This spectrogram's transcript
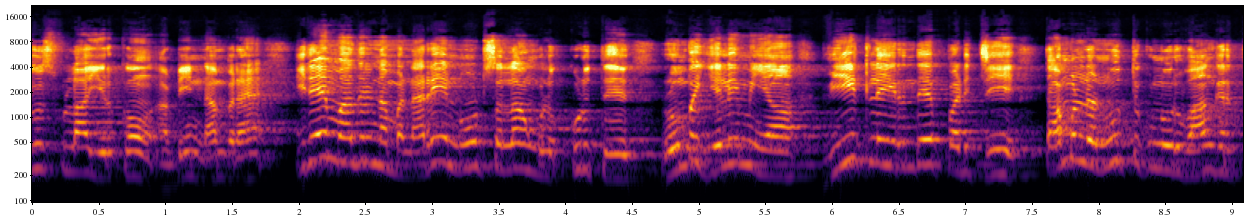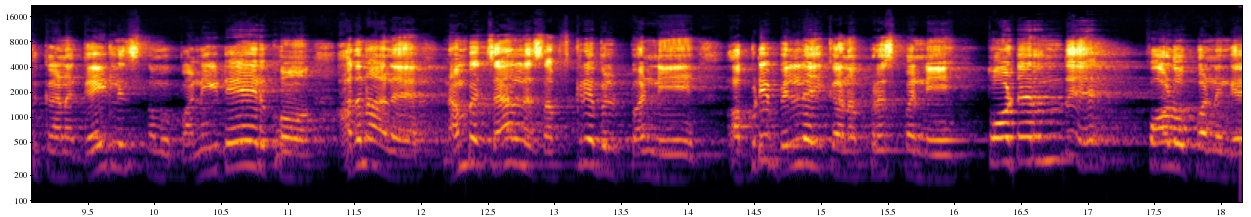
யூஸ்ஃபுல்லாக இருக்கும் அப்படின்னு நம்புகிறேன் இதே மாதிரி நம்ம நிறைய நோட்ஸ் எல்லாம் உங்களுக்கு கொடுத்து ரொம்ப எளிமையாக வீட்டில் இருந்தே படித்து தமிழில் நூற்றுக்கு நூறு வாங்குறதுக்கான கைட்லைன்ஸ் நம்ம பண்ணிக்கிட்டே இருக்கோம். அதனால் நம்ம சேனலை சப்ஸ்கிரைபிள் பண்ணி அப்படியே பெல் ஐக்கானை ப்ரெஸ் பண்ணி தொடர்ந்து ஃபாலோ பண்ணுங்க.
